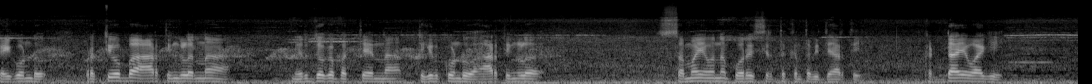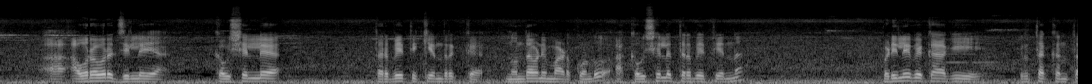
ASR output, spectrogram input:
ಕೈಗೊಂಡು ಪ್ರತಿಯೊಬ್ಬ ಆರು ತಿಂಗಳನ್ನು ನಿರುದ್ಯೋಗ ಭತ್ಯೆಯನ್ನು ತೆಗೆದುಕೊಂಡು ಆರು ತಿಂಗಳ ಸಮಯವನ್ನು ಪೂರೈಸಿರ್ತಕ್ಕಂಥ ವಿದ್ಯಾರ್ಥಿ ಕಡ್ಡಾಯವಾಗಿ ಅವರವರ ಜಿಲ್ಲೆಯ ಕೌಶಲ್ಯ ತರಬೇತಿ ಕೇಂದ್ರಕ್ಕೆ ನೋಂದಣಿ ಮಾಡಿಕೊಂಡು ಆ ಕೌಶಲ್ಯ ತರಬೇತಿಯನ್ನು ಪಡಿಲೇಬೇಕಾಗಿ ಇರತಕ್ಕಂಥ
